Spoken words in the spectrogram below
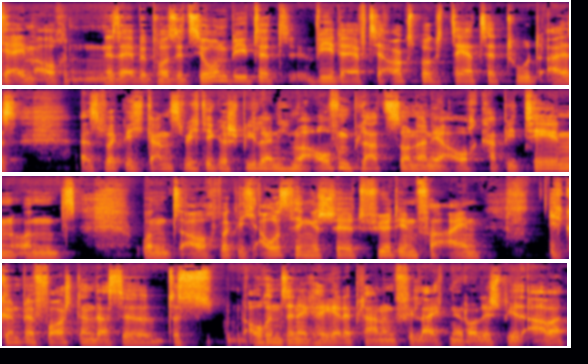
der ihm auch eine selbe Position bietet, wie der FC Augsburg derzeit tut, als, als wirklich ganz wichtiger Spieler, nicht nur auf dem Platz, sondern ja auch Kapitän und, und auch wirklich Aushängeschild für den Verein ich könnte mir vorstellen, dass er das auch in seiner Karriereplanung vielleicht eine Rolle spielt. Aber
